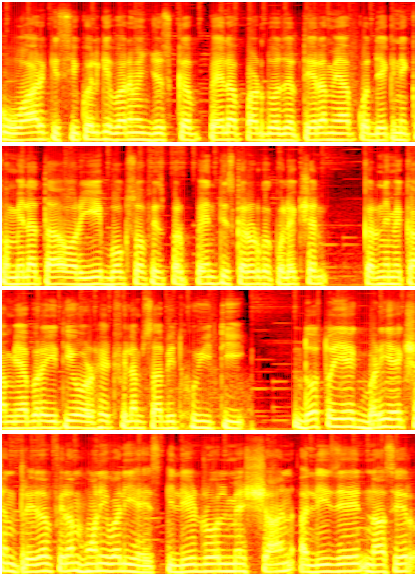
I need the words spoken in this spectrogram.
वार की सीक्वल के बारे में जिसका पहला पार्ट 2013 में आपको देखने को मिला था और ये बॉक्स ऑफ़िस पर 35 करोड़ का कलेक्शन करने में कामयाब रही थी और हिट फ़िल्म साबित हुई थी। दोस्तों, ये एक बड़ी एक्शन थ्रिलर फ़िल्म होने वाली है। इसकी लीड रोल में शान अलीजे, नासिर,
